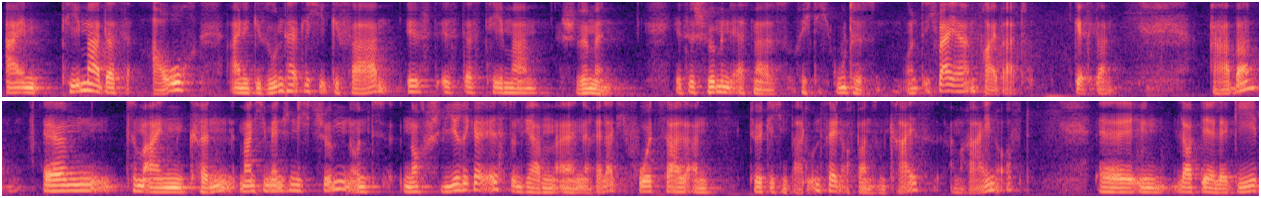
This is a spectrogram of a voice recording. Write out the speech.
Ein Thema, das auch eine gesundheitliche Gefahr ist, ist das Thema Schwimmen. Jetzt ist Schwimmen erstmal was richtig Gutes. Und ich war ja im Freibad gestern. Aber ähm, zum einen können manche Menschen nicht schwimmen und noch schwieriger ist, und wir haben eine relativ hohe Zahl an tödlichen Badeunfällen, auch bei uns im Kreis, am Rhein oft. Äh, in, laut der LRG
